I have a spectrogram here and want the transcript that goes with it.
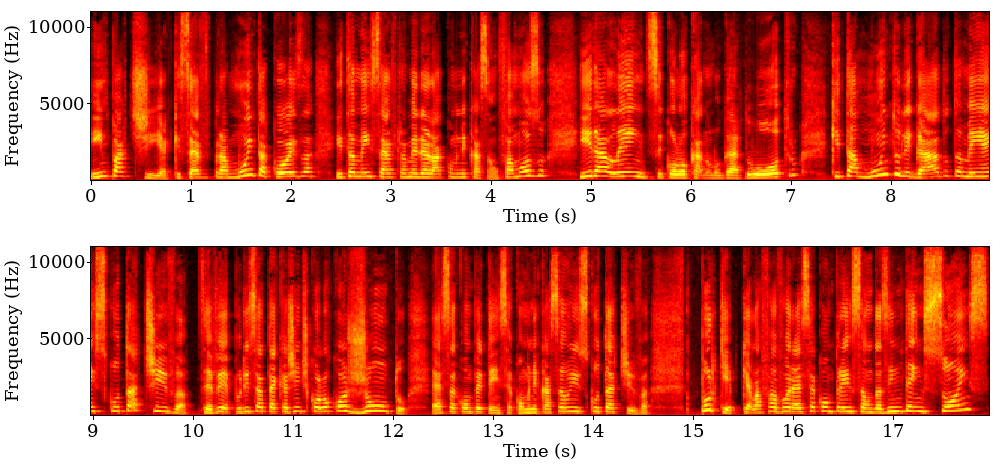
empatia, que serve para muita coisa e também serve para melhorar a comunicação. O famoso ir além de se colocar no lugar do outro, que está muito ligado também à escuta ativa. Você vê? Por isso até que a gente colocou junto essa competência, comunicação e escuta ativa. Por quê? Porque ela favorece a compreensão das intenções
